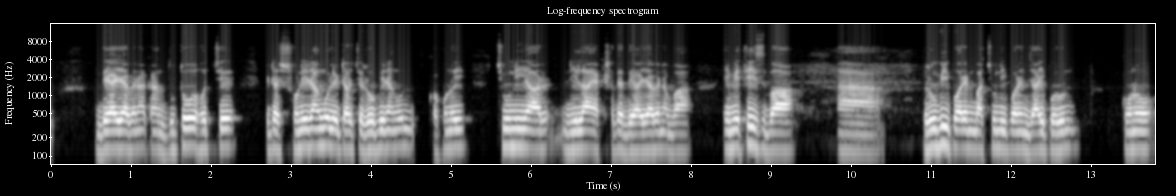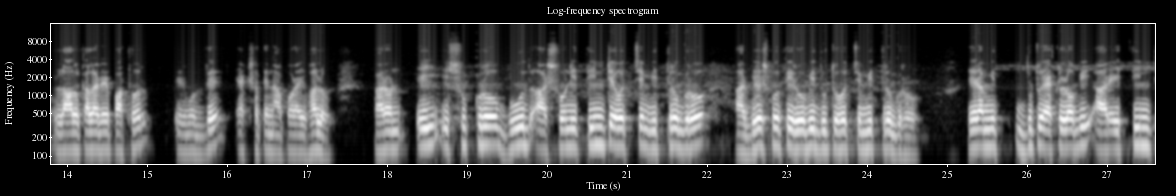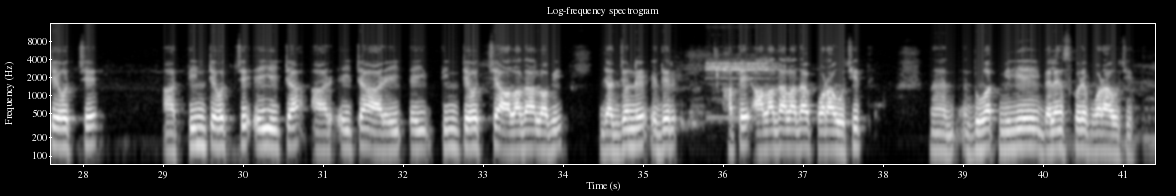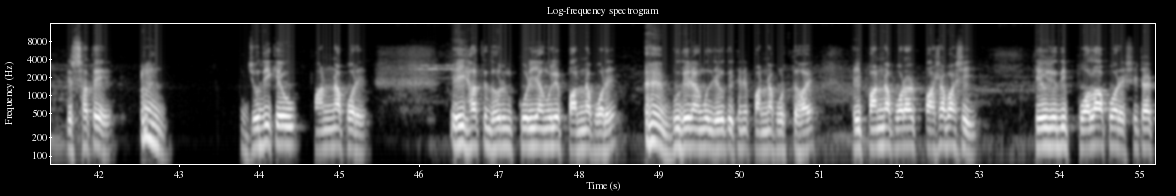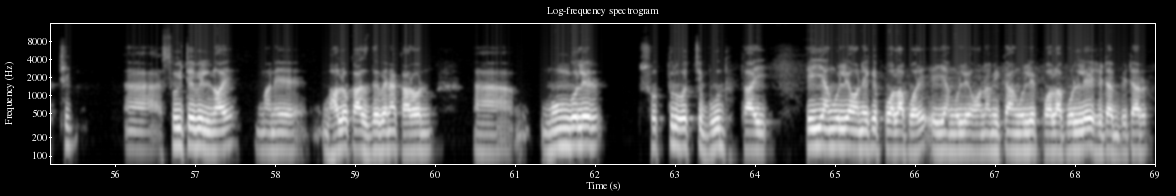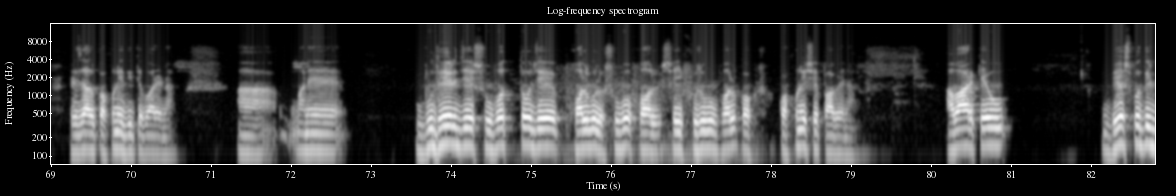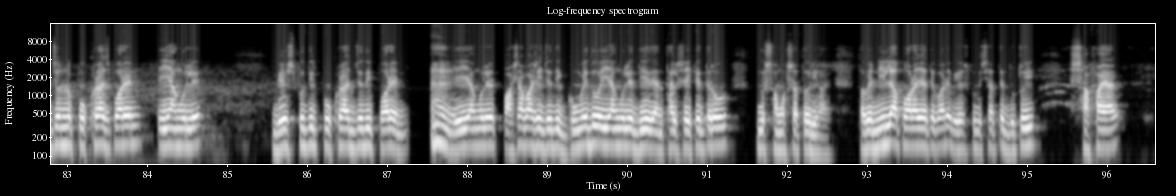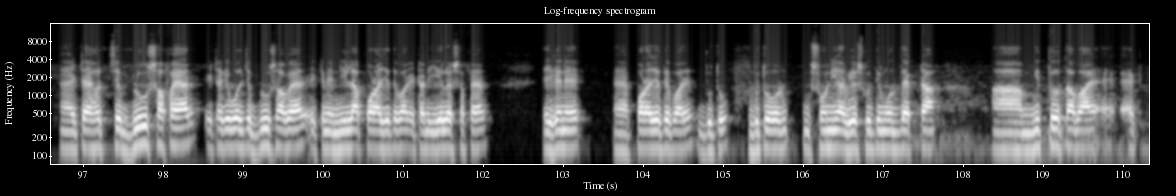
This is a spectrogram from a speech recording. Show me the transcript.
দেয়া যাবে না, কারণ দুটো হচ্ছে এটা শনির আঙুল, এটা হচ্ছে রবির আঙুল, কখনোই চুনি আর নীলা একসাথে দেওয়া যাবে না বা এমেথিস বা রুবি পরেন বা চুনি পরেন, যাই পড়ুন কোনো লাল কালারের পাথর এর মধ্যে একসাথে না পড়াই ভালো। কারণ এই শুক্র, বুধ আর শনি তিনটে হচ্ছে মিত্র গ্রহ আর বৃহস্পতি, রবি দুটো হচ্ছে মিত্র গ্রহ। এরা দুটো এক লবি আর এই তিনটে হচ্ছে, আর তিনটে হচ্ছে এই এইটা আর এইটা আর এই এই তিনটে হচ্ছে আলাদা লবি। যার জন্য এদের হাতে আলাদা আলাদা পড়া উচিত দুহাত মিলিয়েই ব্যালেন্স করে পড়া উচিত। এর সাথে যদি কেউ পান্না পরে, এই হাতে ধরুন কড়ি আঙুলে পান্না পরে বুধের আঙুল যেহেতু এখানে পান্না পড়তে হয়, এই পান্না পড়ার পাশাপাশি কেউ যদি পলা পরে, সেটা ঠিক সুইটেবল নয় মানে ভালো কাজ দেবে না কারণ মঙ্গলের শত্রু হচ্ছে বুধ, তাই এই আঙুলে অনেকে পলা পড়ে এই আঙুলে অনামিকা আঙুলে পলা পড়লে সেটা বেটার রেজাল্ট কখনোই দিতে পারে না। মানে বুধের যে শুভত্ব যে ফলগুলো, শুভ ফল, সেই শুভ ফল কখনোই সে পাবে না। আবার কেউ বৃহস্পতির জন্য পোখরাজ পরেন এই আঙুলে, বৃহস্পতির পোখরাজ যদি পরেন, এই আঙুলের পাশাপাশি যদি গোমেদও এই আঙুলে দিয়ে দেন, তাহলে সেই ক্ষেত্রেও কিন্তু সমস্যা তৈরি হয়। তবে নীলা পরা যেতে পারে বৃহস্পতির সাথে দুটোই সাফায়ার এটা হচ্ছে ব্লু সাফায়ার এটাকে বলছে ব্লু সাফায়ার এখানে নীলা পরা যেতে পারে, এটা ইয়েলো সাফায়ার এখানে পরা যেতে পারে, দুটো। দুটো শনি আর বৃহস্পতির মধ্যে একটা মিত্রতা বা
